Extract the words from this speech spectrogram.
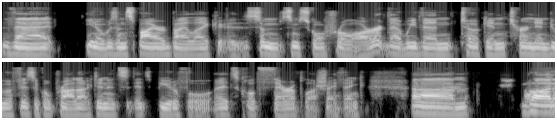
that you know was inspired by like uh, some some sculptural art that we then took and turned into a physical product and it's it's beautiful. It's called theraplush i think. Um, but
